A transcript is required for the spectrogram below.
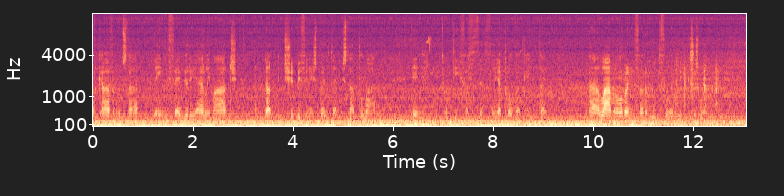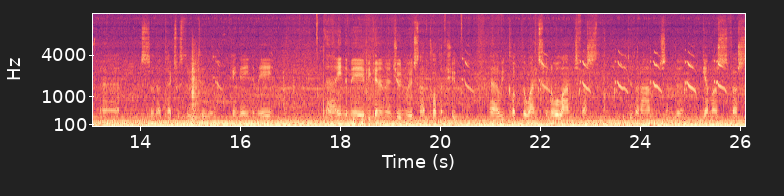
Our calving would start in February, early March, and that should be finished by the time we start to lamb in 25th of April, that kind of time. Uh, lambing will run for about four weeks as well. Uh, so that takes us through to the kind of end of May. Uh, end of May, beginning of June, we would start clipping sheep. Uh, we'd clip the ones who no lambs first, do the rams and the gimmers first.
